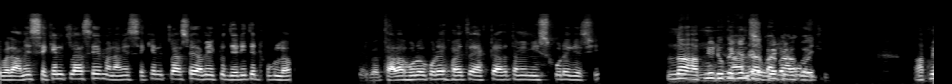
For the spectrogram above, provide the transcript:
এবারে আমি সেকেন্ড ক্লাসে মানে আমি সেকেন্ড ক্লাসে আমি একটু দেরিতে ঢুকলাম। এবার তাড়াহুড়ো করে হয়তো একটা আধটা আমি মিস করে গেছি। না আপনি ঢুকেছেন আমি তারপরে শুরু করেছি। আপনি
